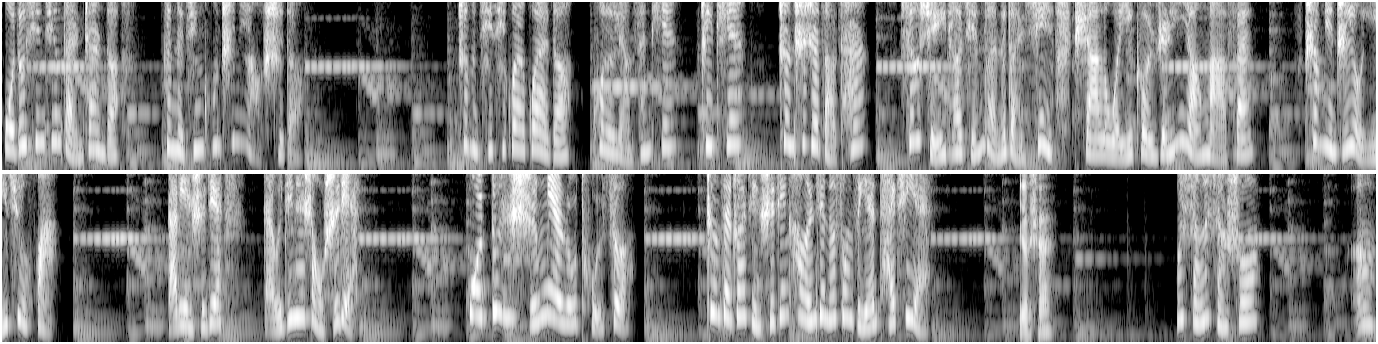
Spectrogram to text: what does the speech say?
我都心惊胆战的。跟那惊弓之鸟似的，这么奇奇怪怪的过了两三天，这天正吃着早餐，肖雪一条简短的短信杀了我一个人仰马翻，上面只有一句话：答辩时间改为今天上午十点。我顿时面如土色，正在抓紧时间看文件的宋子妍抬起眼：“有事儿？”我想了想说：“嗯，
